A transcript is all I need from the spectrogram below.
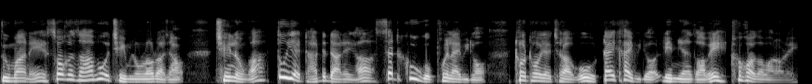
သူမနဲ့စော်ကစားဖို့အချိန်မလုံလောက်တာကြောင့်ချင်းလုံကသူ့ရဲ့ဓာတ်တက်တာတွေကဆက်တစ်ခုကိုဖွင့်လိုက်ပြီးတော့ထော့ထော့ရဲ့ခြေထောက်ကိုတိုက်ခိုက်ပြီးတော့လင်းမြန်သွားပဲထွက်ခွာသွားပါတော့တယ်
